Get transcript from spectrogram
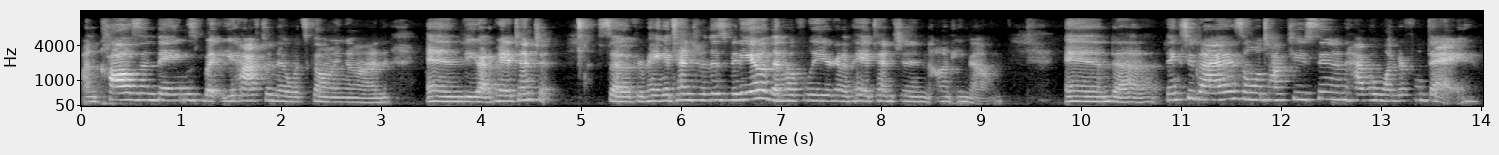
on calls and things, but you have to know what's going on and you got to pay attention. So if you're paying attention to this video, then hopefully you're going to pay attention on email. And uh, thanks you guys and we'll talk to you soon. Have a wonderful day.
